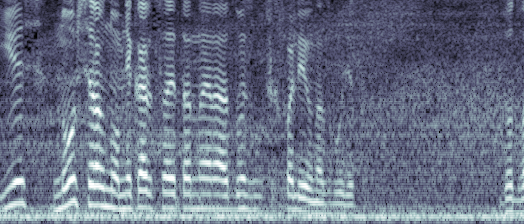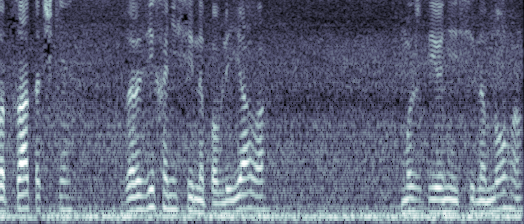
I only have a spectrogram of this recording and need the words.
Есть, но все равно, мне кажется, это, наверное, одно из лучших полей у нас будет. До двадцаточки. Заразиха не сильно повлияла. Может, ее не сильно много.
